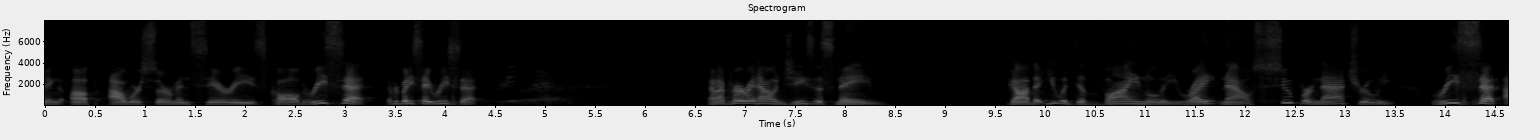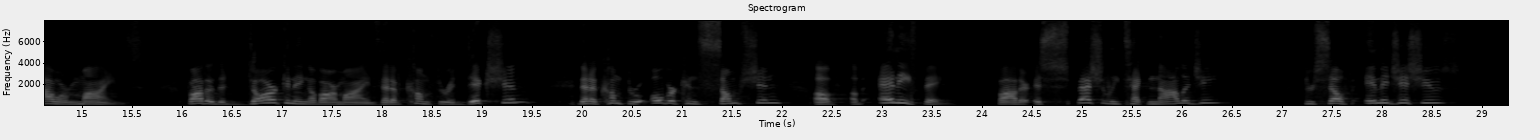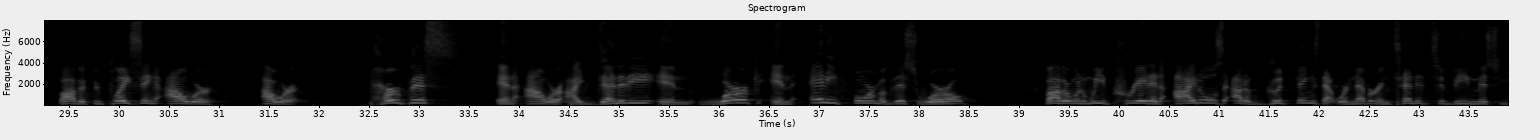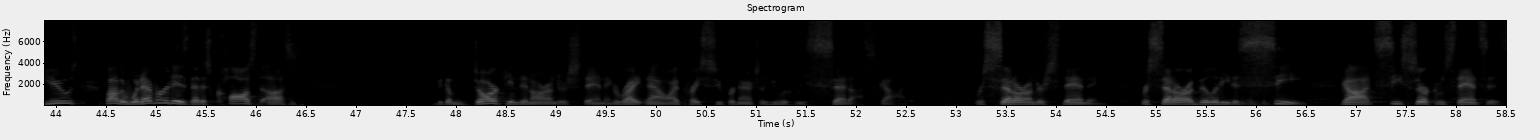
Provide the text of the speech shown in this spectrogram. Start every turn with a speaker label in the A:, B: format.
A: finishing up our sermon series called Reset. Everybody say reset. reset. And I pray right now in Jesus' name, God, that you would divinely, right now, supernaturally reset our minds. Father, the darkening of our minds that have come through addiction, that have come through overconsumption of, of anything, Father, especially technology, through self image issues, Father, through placing our, our purpose and our identity in work, in any form of this world. Father, when we've created idols out of good things that were never intended to be misused, Father, whatever it is that has caused us to become darkened in our understanding, right now, I pray supernaturally you would reset us, God. Reset our understanding, reset our ability to see, God, see circumstances,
